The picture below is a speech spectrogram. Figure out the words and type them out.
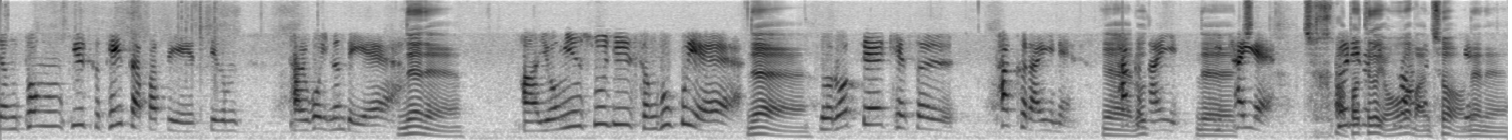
영통 일스테이트 아파트에 지금 살고 있는데 예. 네네. 아, 용인 수지 성북구에 네. 그 롯데 캐슬 파크 라인에 예, 파크 롯- 라인 네. 이 차에 참 거리를 아파트가 영어가 많죠. 예. 네네.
